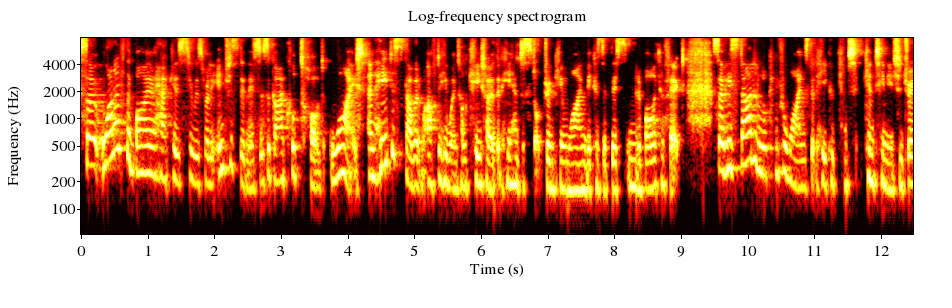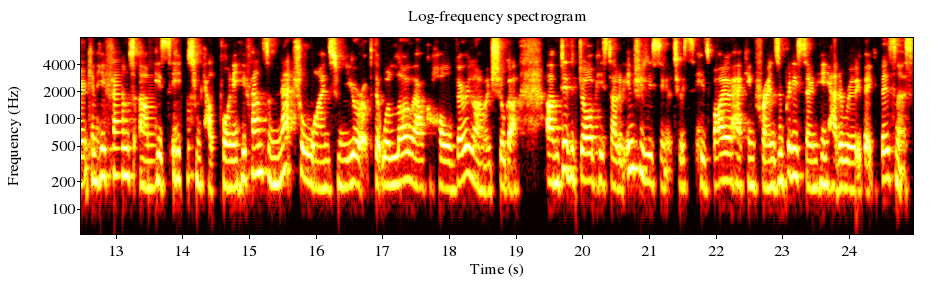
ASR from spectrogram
So, one of the biohackers who was really interested in this is a guy called Todd White. And he discovered after he went on keto that he had to stop drinking wine because of this metabolic effect. So, he started looking for wines that he could continue to drink. And he found, um, he's, he was from California, he found some natural wines from Europe that were low alcohol, very low in sugar. Um, did the job, he started introducing it to his, his biohacking friends, and pretty soon he had a really big business.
